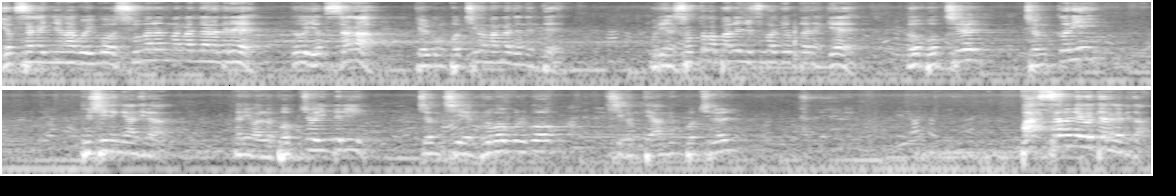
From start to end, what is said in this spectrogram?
역사가 인정하고 있고 수많은 망한 나라들의 그 역사가 결국 법치가 망가졌는데 우리는 속도가 빨라질 수밖에 없다는 게 그 법치를 정권이 부시는 게 아니라 흔히 말로 법조인들이 정치에 무릎을 꿇고 지금 대한민국 법치를 박살을 내고 있다는 겁니다.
